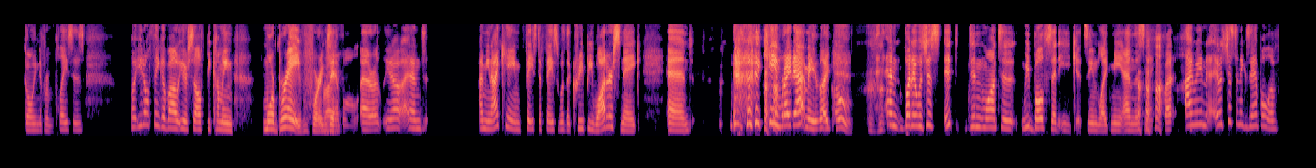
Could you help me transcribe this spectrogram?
going different places but you don't think about yourself becoming more brave for Right. example or you know and i mean i came face to face with a creepy water snake and it came right at me like Oh. and but it was just it didn't want to we both said eek it seemed like me and the snake but i mean it was just an example of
